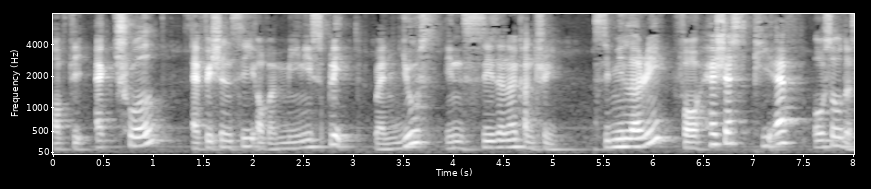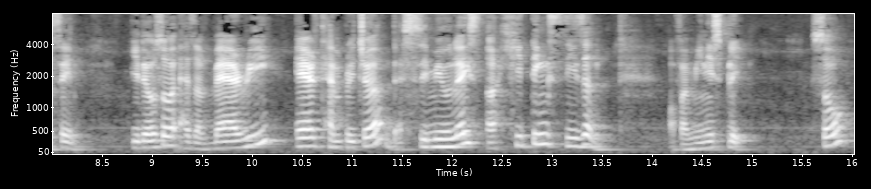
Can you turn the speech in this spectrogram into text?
of the actual efficiency of a mini split when used in seasonal country. Similarly, for HSPF also the same. It also has a very air temperature that simulates a heating season of a mini split. So,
